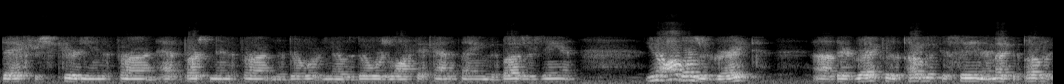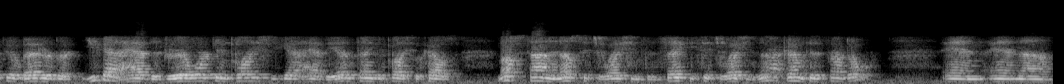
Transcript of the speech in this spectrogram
the, the extra security in the front, have the person in the front, and the door, you know, the doors locked, that kind of thing. The buzzers in. You know, all those are great. Uh, they're great for the public to see and they make the public feel better, but you got to have the drill work in place. You got to have the other things in place because most of the time in those situations, in safety situations, they're not coming to the front door. And and uh,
